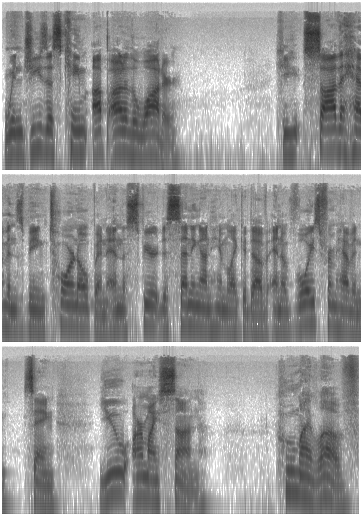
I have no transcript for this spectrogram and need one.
when Jesus came up out of the water, he saw the heavens being torn open and the Spirit descending on him like a dove, and a voice from heaven saying, You are my Son, whom I love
